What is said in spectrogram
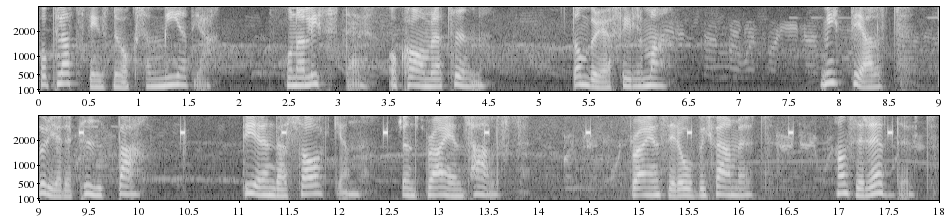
På plats finns nu också media. Journalister och kamerateam. De börjar filma. Mitt i allt börjar det pipa. Det är den där saken runt Brians hals. Brian ser obekväm ut. Han ser rädd ut.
